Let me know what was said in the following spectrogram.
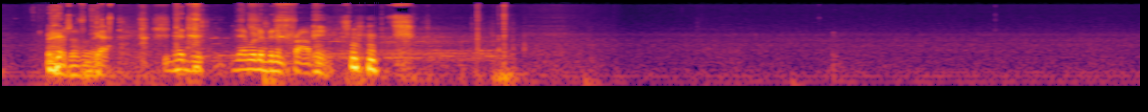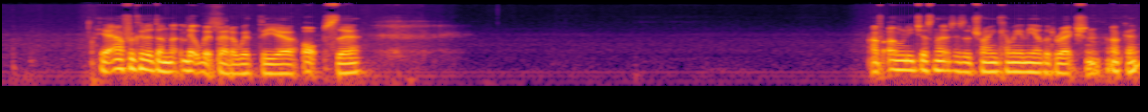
Yeah, that, that would have been a problem. Yeah, Alfred could have done a little bit better with the uh, ops there. I've only just noticed there's a train coming in the other direction. Okay.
